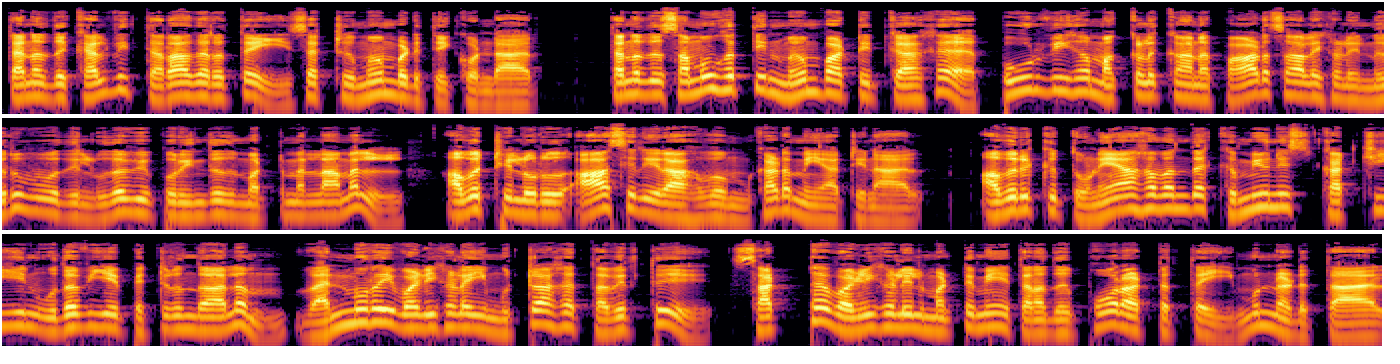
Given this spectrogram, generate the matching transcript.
தனது கல்வி தராதரத்தை சற்று மேம்படுத்திக் கொண்டார். தனது சமூகத்தின் மேம்பாட்டிற்காக பூர்வீக மக்களுக்கான பாடசாலைகளை நிறுவுவதில் உதவி புரிந்தது மட்டுமல்லாமல் அவற்றில் ஒரு ஆசிரியராகவும் கடமையாற்றினார். அவருக்கு துணையாக வந்த கம்யூனிஸ்ட் கட்சியின் உதவியை பெற்றிருந்தாலும் வன்முறை வழிகளை முற்றாக தவிர்த்து சட்ட வழிகளில் மட்டுமே தனது போராட்டத்தை முன்னெடுத்தார்.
